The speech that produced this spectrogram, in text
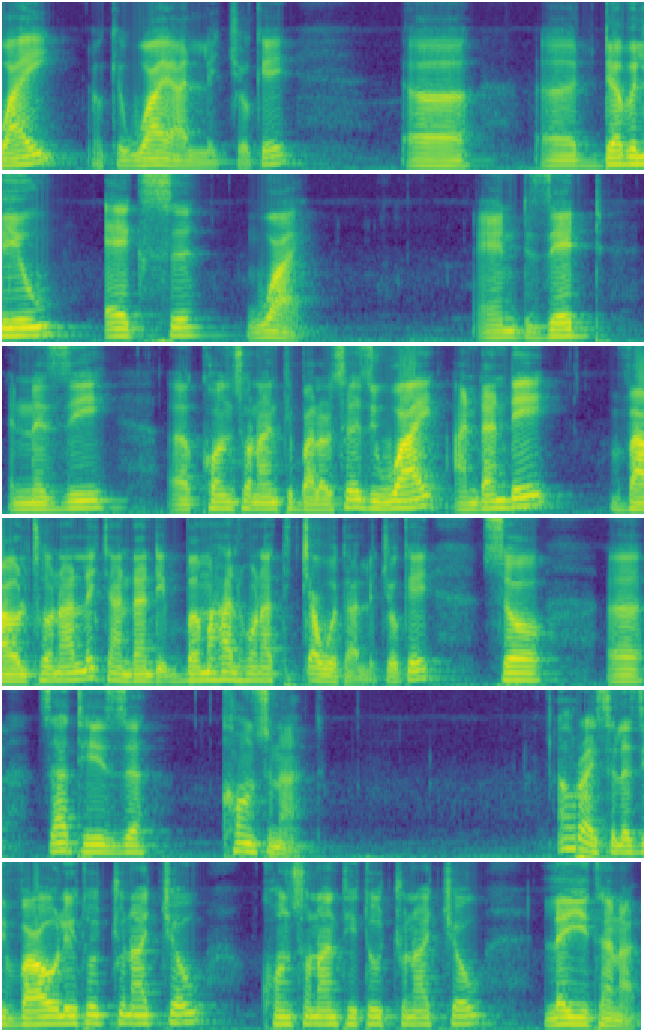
Y OK Y አለች OK W X Y and Z እነዚህ consonant ይባላሉ። ስለዚህ Y አንዳንዴ vowel ትሆናለች አንዳንዴ በመሀል ሆና ትጫወታለች። OK? So that is consonant። Alright ስለዚህ vowel ኦቹ ናቸው consonant ኦቹ ናቸው ለይተናል።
